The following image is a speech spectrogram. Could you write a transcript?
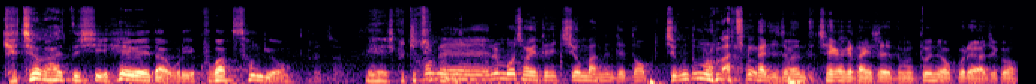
개척하듯이 해외에다 우리 국악 선교 그렇죠. 예, 그렇게 처음에는 뭐 저희들이 지원받는 데도 지금도 뭐 마찬가지지만 제가 그 당시에도 뭐 돈이 없고 그래가지고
